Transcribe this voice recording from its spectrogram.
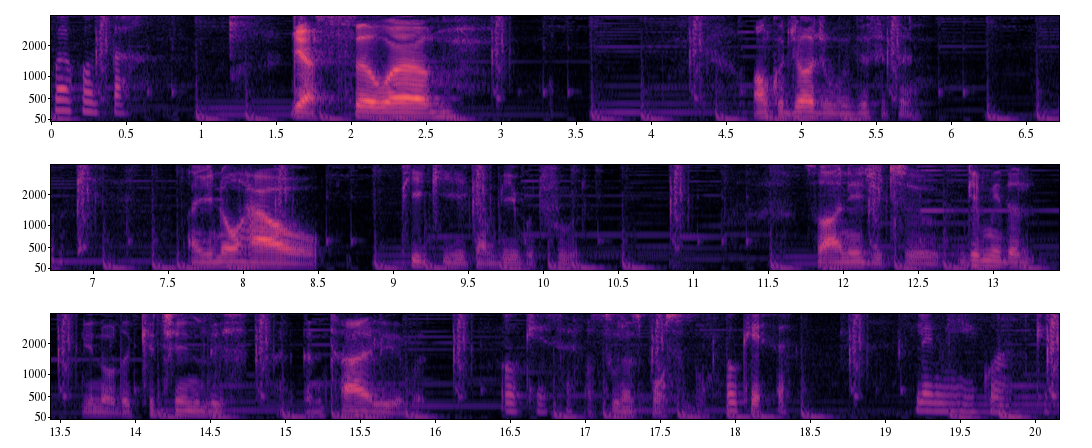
Welcome, sir. Yes, so um, Uncle George will be visiting. Okay, sir. And you know how picky he can be with food. So I need you to give me the, you know, the kitchen list entirely of it Okay, sir. as soon as possible. Okay, sir. Let me go and get.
